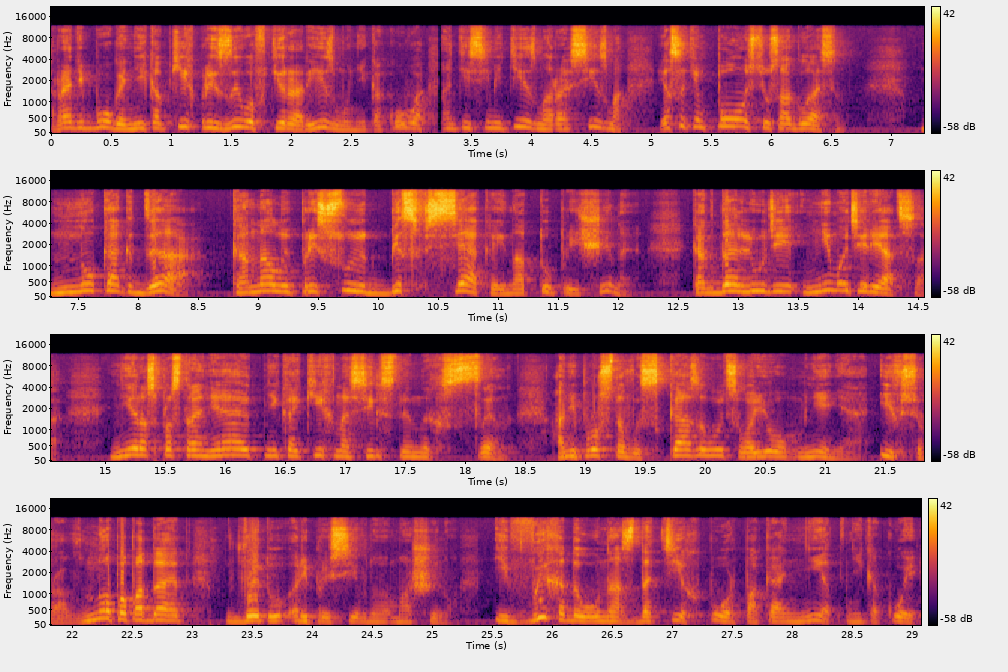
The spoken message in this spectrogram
Ради бога, никаких призывов к терроризму, никакого антисемитизма, расизма. Я с этим полностью согласен. Но когда каналы прессуют без всякой на то причины, когда люди не матерятся, не распространяют никаких насильственных сцен, они просто высказывают свое мнение и все равно попадают в эту репрессивную машину. И выхода у нас до тех пор, пока нет никакой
